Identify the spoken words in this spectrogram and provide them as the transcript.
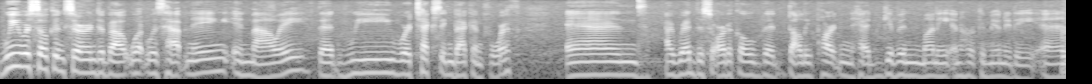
we were so concerned about what was happening in Maui that we were texting back and forth. And I read this article that Dolly Parton had given money in her community. And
